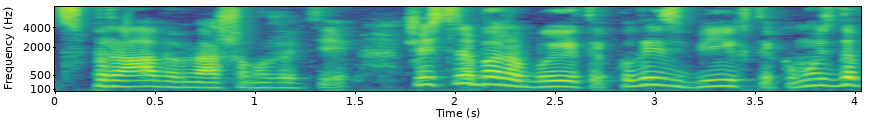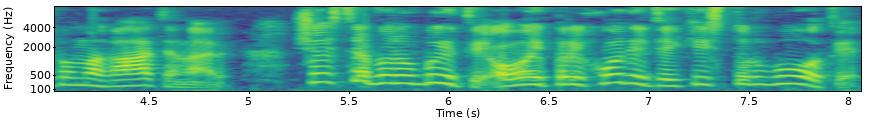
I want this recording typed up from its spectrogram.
справи в нашому житті. Щось треба робити, кудись бігти, комусь допомагати навіть. Щось треба робити. Ой, приходять якісь турботи,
